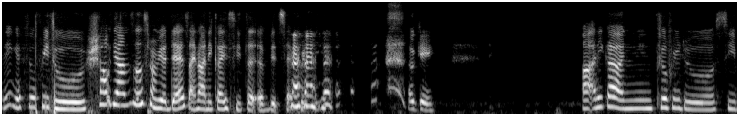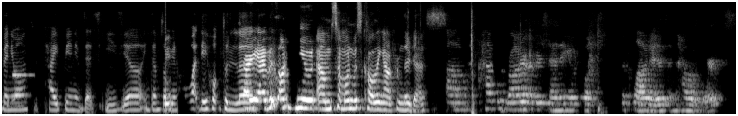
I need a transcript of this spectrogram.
I think you feel free to shout the answers from your desk. I know Anika is seated a bit separately. okay. Uh, Anika, I mean, feel free to see if anyone wants to type in if that's easier in terms of you know what they hope to learn. Sorry, I was on mute. Um, someone was calling out from their desk. Um, have a broader understanding of what the cloud is and how it works.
